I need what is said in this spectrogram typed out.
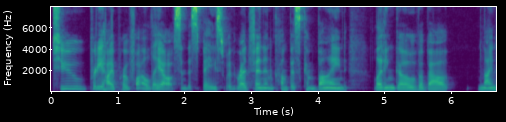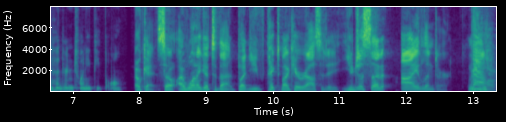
two pretty high profile layoffs in the space with Redfin and Compass combined letting go of about 920 people. Okay, so I want to get to that, but you've picked my curiosity. You just said iLender. Now,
